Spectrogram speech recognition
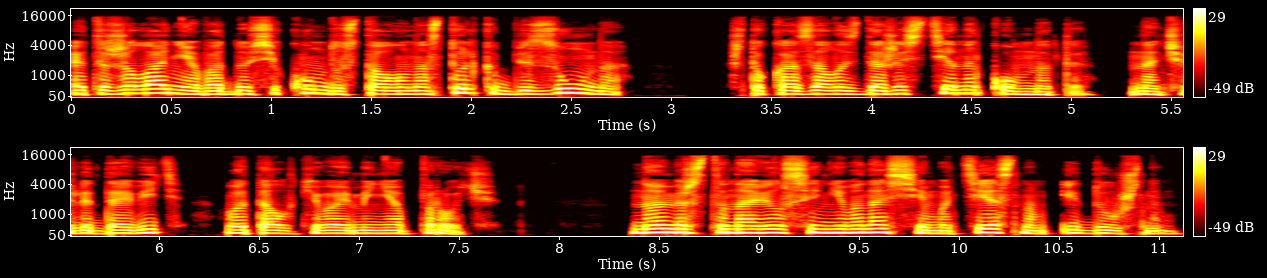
Это желание в одну секунду стало настолько безумно, что, казалось, даже стены комнаты начали давить, выталкивая меня прочь. Номер становился невыносимо тесным и душным.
